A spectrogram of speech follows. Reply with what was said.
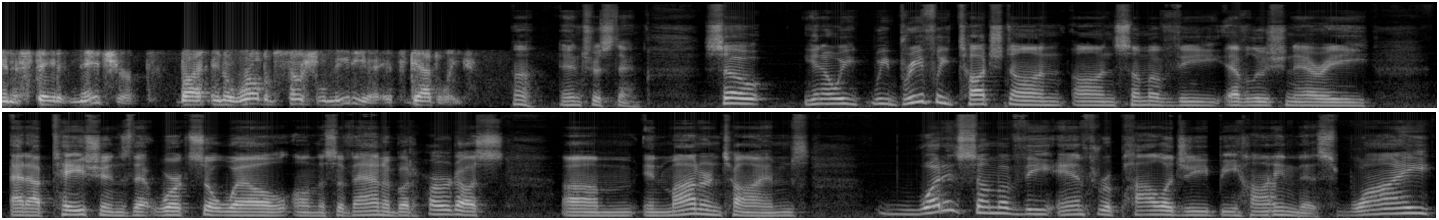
in a state of nature, but in a world of social media, it's deadly. Huh. Interesting. So you know we we briefly touched on on some of the evolutionary adaptations that worked so well on the savannah, but hurt us um, in modern times. What is some of the anthropology behind this? Why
